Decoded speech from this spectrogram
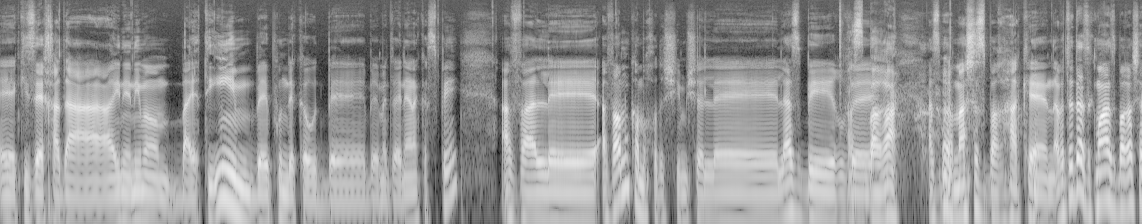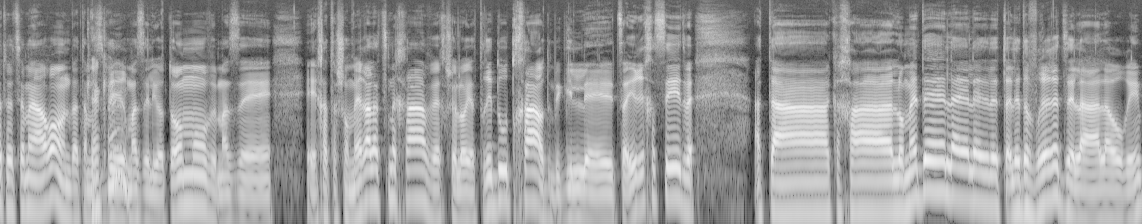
אה, כי זה אחד העניינים הבעייתיים בפונדקאות, ב- באמת, העניין הכספי, אבל אה, עברנו כמה חודשים של אה, להסביר. ו- הסברה. אז ממש הסברה, כן. אבל אתה יודע, זה כמו ההסברה שאתה יוצא מהארון, ואתה כן, מסביר כן. מה זה להיות הומו, ומה זה, איך אתה שומר על עצמך, ואיך שלא יטרידו אותך, עוד בגיל אה, צעיר יחסית, ואתה ככה לומד אה, לדברר את זה לה- להורים.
